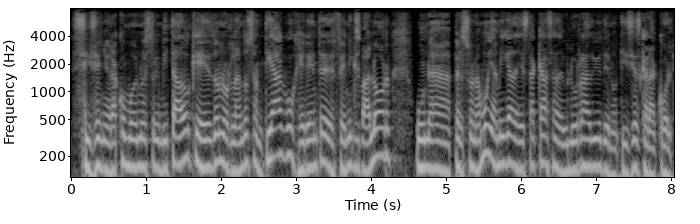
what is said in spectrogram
Sí, señora, como nuestro invitado que es don Orlando Santiago, gerente de Fénix Valor, una persona muy amiga de esta casa de Blue Radio y de Noticias Caracol.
